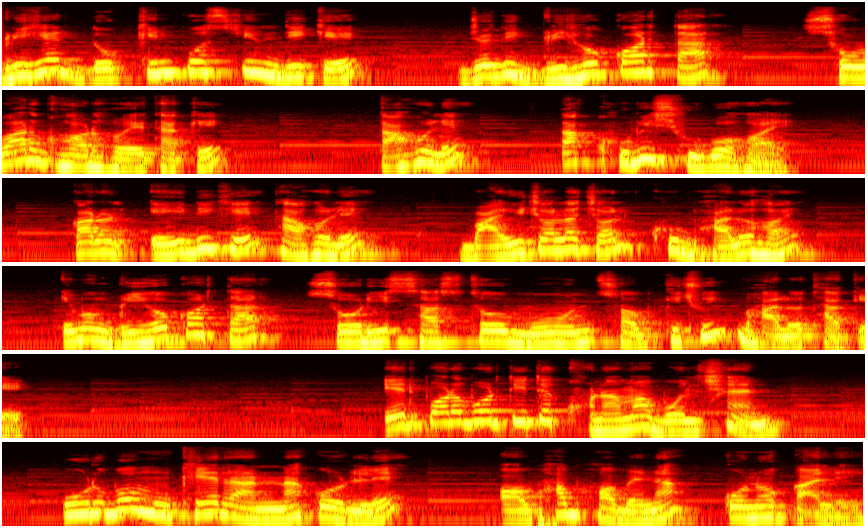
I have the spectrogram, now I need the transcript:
গৃহের দক্ষিণ পশ্চিম দিকে যদি গৃহকর্তার শোয়ার ঘর হয়ে থাকে, তাহলে তা খুবই শুভ হয়। কারণ এই দিকে তাহলে বায়ু চলাচল খুব ভালো হয় এবং গৃহকর্তার শরীর, স্বাস্থ্য, মন সব কিছুই ভালো থাকে। এর পরবর্তীতে খনামা বলছেন পূর্ব মুখে রান্না করলে অভাব হবে না কোনো কালে।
